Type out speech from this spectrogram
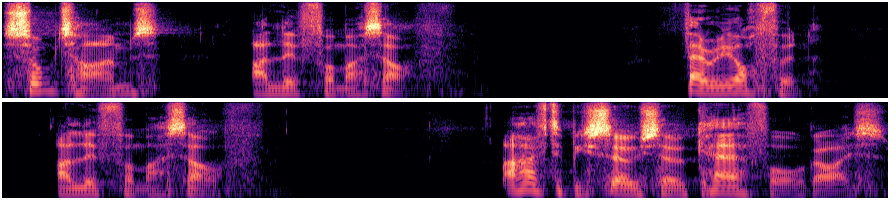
Sometimes I live for myself. Very often, I live for myself. I have to be so, so careful, guys.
